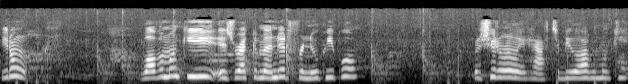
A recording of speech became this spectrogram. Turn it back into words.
You don't. Lava Monkey is recommended for new people, but you don't really have to be Lava Monkey.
